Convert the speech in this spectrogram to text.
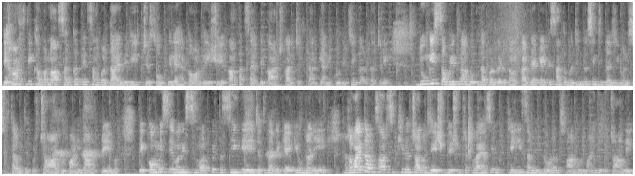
ਦੇਹਾਂਤ ਦੀ ਖਬਰ ਨਾਲ ਸੰਗਤ ਤੇ ਸੰਪਰਦਾਇ ਵਿਧੀ ਸੋਗ ਦੀ ਲਹਿਰ ਦੌੜ ਗਈ। ਸ਼੍ਰੀ ਅਕਾਲ ਤਖਤ ਸਾਹਿਬ ਦੇ ਕਾਰਜਕਾਰੀ ਜਥੇਦਾਰ ਗਿਆਨੀ ਕੁਲਦੀਪ ਸਿੰਘ ਗੜਕਚ ਨੇ ਡੂੰਗੀ ਸੰਵੇਦਨਾ ਦੁੱਖ ਦਾ ਪ੍ਰਗਟ ਕਰ- ਕਰਦਿਆਂ ਕਿਹਾ ਕਿ ਸੰਤ ਬਲਜਿੰਦਰ ਸਿੰਘ ਜੀ ਦਾ ਜੀਵਨ ਸਿੱਖ ਧਰਮ ਤੇ ਪ੍ਰਚਾਰ ਗੁਰਬਾਣੀ ਨਾਲ ਪ੍ਰੇਮ ਤੇ ਕੌਮੀ ਸੇਵਾ ਲਈ ਸਮਰਪਿਤ ਸੀ ਤੇ ਜਥੇਦਾਰ ਨੇ ਕਿਹਾ ਕਿ ਉਹਨਾਂ ਨੇ ਰਵਾਇਤਾਂ ਅਨੁਸਾਰ ਸਿੱਖੀ ਦਾ ਚਾਨਣ ਦੇਸ਼ ਵਿਦੇਸ਼ ਵਿੱਚ ਫੈਲਾਇਆ ਸੀ। ਉੱਥੇ ਹੀ ਸਮੇਂ ਦੀ ਲੋੜ ਅਨੁਸਾਰ ਗੁਰਬਾਣੀ ਦੇ ਪ੍ਰਚਾਰ ਲਈ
